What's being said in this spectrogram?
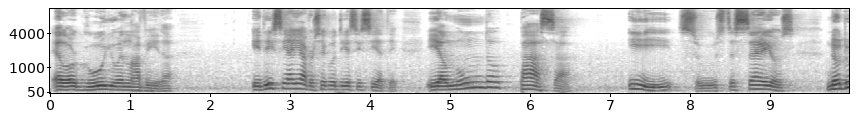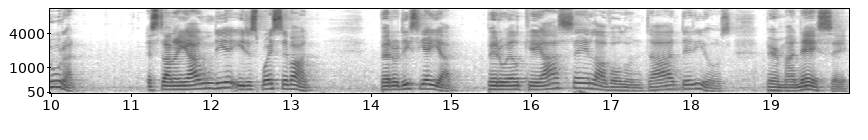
el orgullo en la vida. Y dice allá, versículo 17, y el mundo pasa y sus deseos no duran. Están allá un día y después se van. Pero dice allá, pero el que hace la voluntad de Dios permanece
